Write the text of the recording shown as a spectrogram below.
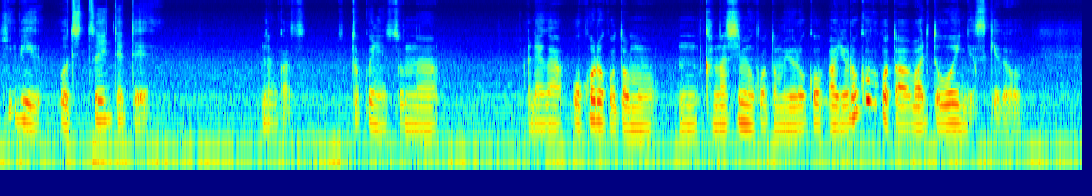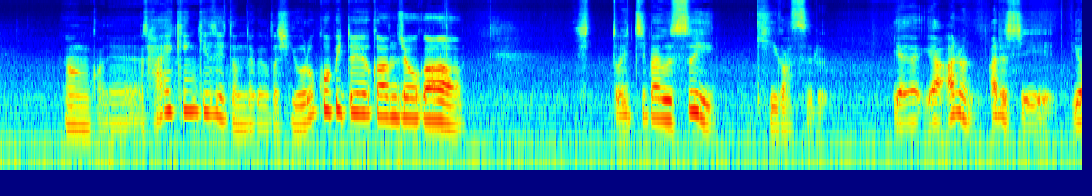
日々落ち着いててなんか特にそんなあれが起こることも、悲しむことも喜ぶあ喜ぶことは割と多いんですけどなんかね最近気づいたんだけど私喜びという感情が人一倍薄い気がする。いやいやあるあるし喜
